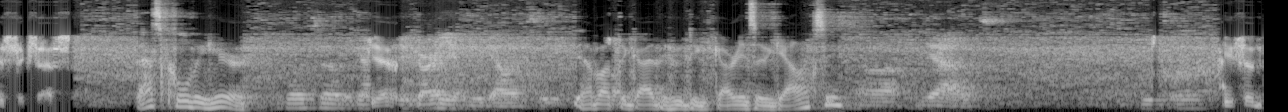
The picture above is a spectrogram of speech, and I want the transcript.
is success. That's cool to hear. What's uh, the guy Yeah. Guardians of the Galaxy? How about the guy who did Guardians of the Galaxy? Uh, yeah. That's, who's, He said,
